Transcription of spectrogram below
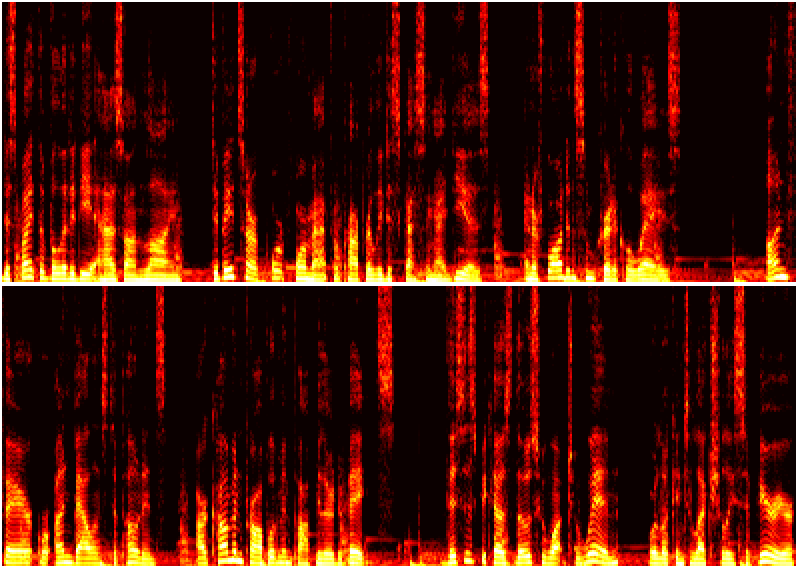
Despite the validity it has online, debates are a poor format for properly discussing ideas, and are flawed in some critical ways. Unfair or unbalanced opponents are a common problem in popular debates. This is because those who want to win, or look intellectually superior,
